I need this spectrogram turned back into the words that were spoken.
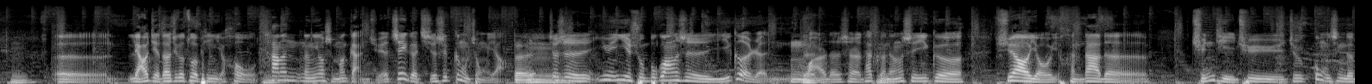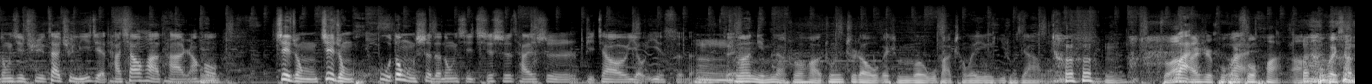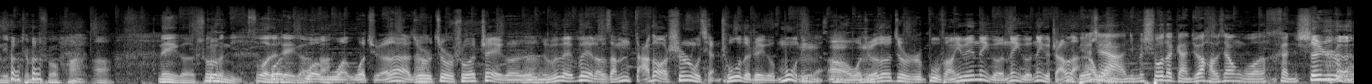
呃，了解到这个作品以后，他们能有什么感觉？这个其实更重要。对，就是因为艺术不光是一个人玩的事儿，它可能是一个需要有很大的。群体去就是共性的东西，去再去理解它、消化它，然后这种这种互动式的东西，其实才是比较有意思的。嗯，听完你们俩说话，终于知道我为什么无法成为一个艺术家了。嗯，主要还是不会说话啊，不会像你们这么说话啊。那个说说你做的这个，我我我觉得就是就是说这个为为了咱们达到深入浅出的这个目的啊，我觉得就是不妨，因为那个那个那个展览，别这样，你们说的感觉好像我很深入。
